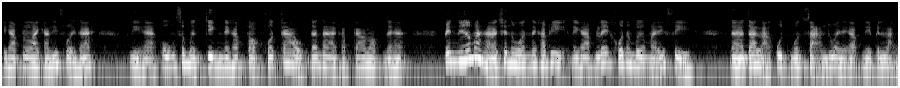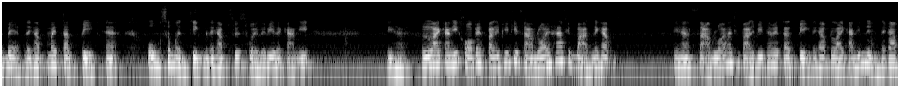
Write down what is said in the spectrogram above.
นะครับ รายการนี้สวยนะ นี่ฮะ องค์เสมือนจริงนะครับ ตอกโค้ดเก้าด้านหน้าครับเก้ารอบนะฮะเป็นเนื้อมหาชนวนนะครับพี่นะครับเลขโค้ดนัมเบอร์หมายเลขสี่นะด้านหลังอุดมวลสารด้วยนะครับ นี่เป็นหลังแบบนะครับ ไม่ตัดปีกฮะองค์เสมือนจริงนะครับสวยๆเลยพี่รายการนี้นี่ฮะรายการนี้ขอแบ่งปันให้พี่ที่สามร้อยห้าสิบาทนะครับ นี่ฮะสามร้อยห้าสิบาทที่พี่ถ้าไม่ตัดปีกนะครับ รายการที่หนึ่งนะครับ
